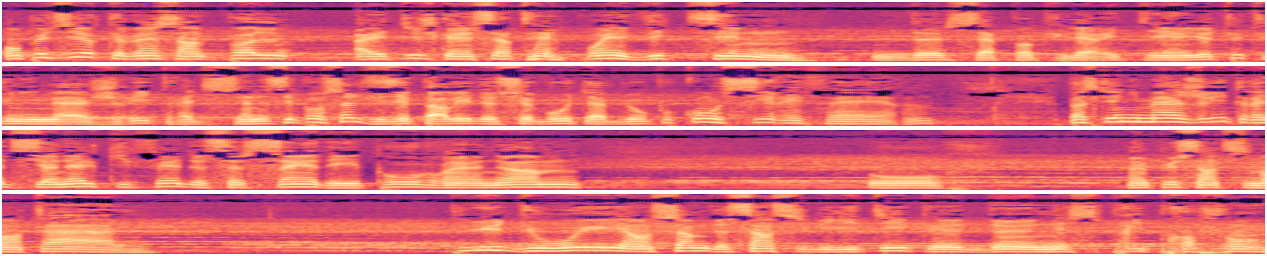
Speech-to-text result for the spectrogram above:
On peut dire que Vincent de Paul a été jusqu'à un certain point victime de sa popularité. Il y a toute une imagerie traditionnelle. C'est pour ça que je vous ai parlé de ce beau tableau, pour qu'on s'y réfère. Hein? Parce qu'une imagerie traditionnelle qui fait de ce saint des pauvres un homme, oh, un peu sentimental, plus doué en somme de sensibilité que d'un esprit profond.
